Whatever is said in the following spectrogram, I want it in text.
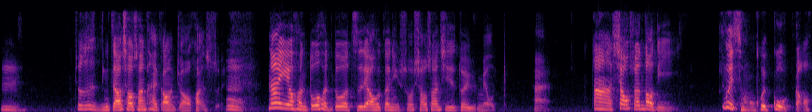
嗯就是你只要硝酸太高，你就要换水。嗯，那也有很多很多的资料会跟你说，硝酸其实对鱼没有毒。哎，那硝酸到底为什么会过高？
